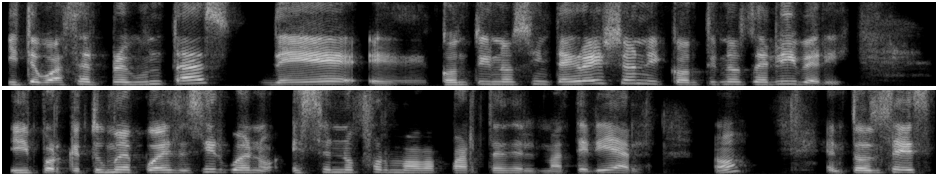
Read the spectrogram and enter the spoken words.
y te voy a hacer preguntas de eh, continuous integration y continuous delivery. Y porque tú me puedes decir, bueno, ese no formaba parte del material, ¿no? Entonces,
